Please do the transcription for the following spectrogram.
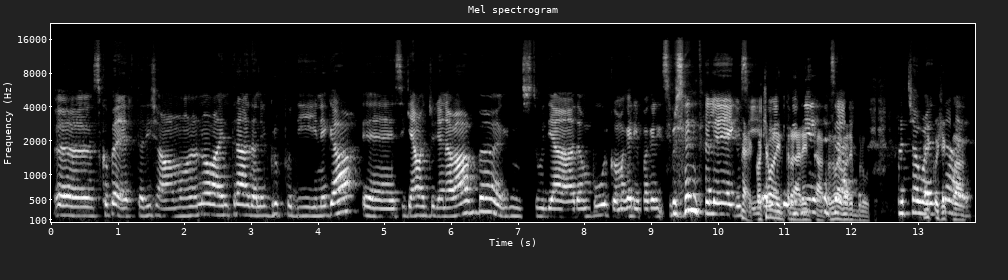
eh, scoperta, diciamo, una nuova entrata nel gruppo di Nega, eh, si chiama Giuliana Vab, studia ad Amburgo, magari, magari si presenta lei così. Eh, facciamola entrare dire, intanto, esatto. fare brutto. Facciamola Eccoci entrare. Qua.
